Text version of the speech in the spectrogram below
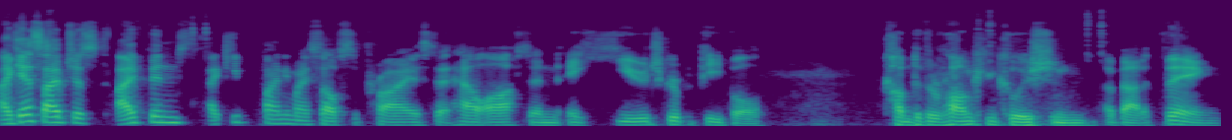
I guess I've just I've been I keep finding myself surprised at how often a huge group of people come to the wrong conclusion about a thing.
